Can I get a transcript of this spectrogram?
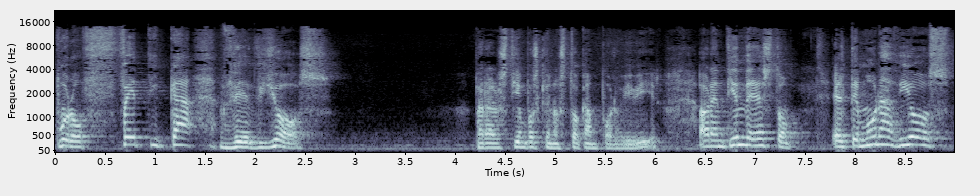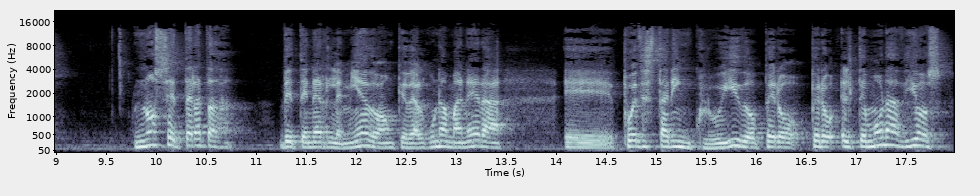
profética de Dios para los tiempos que nos tocan por vivir. Ahora entiende esto, el temor a Dios no se trata de tenerle miedo, aunque de alguna manera eh, puede estar incluido, pero, pero el temor a Dios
